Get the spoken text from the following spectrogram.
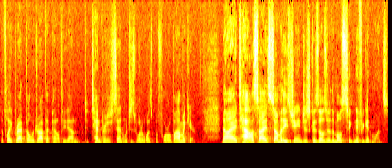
The Flake Brat bill would drop that penalty down to 10%, which is what it was before Obamacare. Now, I italicized some of these changes because those are the most significant ones.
